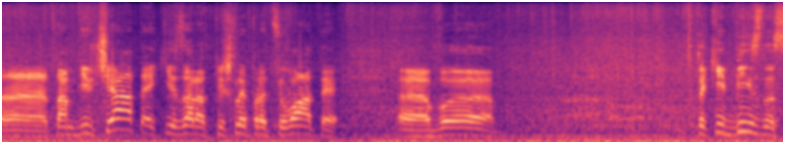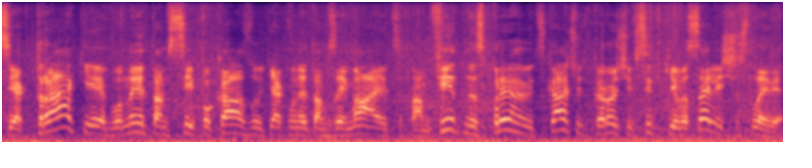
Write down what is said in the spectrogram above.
е, там дівчата, які зараз пішли працювати е, в в такий бізнес, як траки, вони там всі показують, як вони там займаються, там фітнес, пригають, скачуть. Коротше, всі такі веселі, щасливі.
